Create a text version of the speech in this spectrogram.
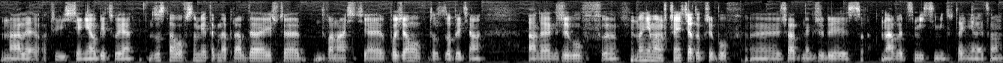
No ale oczywiście nie obiecuję. Zostało w sumie tak naprawdę jeszcze 12 poziomów do zdobycia ale grzybów, y, no nie mam szczęścia do grzybów. y, Żadne grzyby z, nawet z misji mi tutaj nie lecą.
